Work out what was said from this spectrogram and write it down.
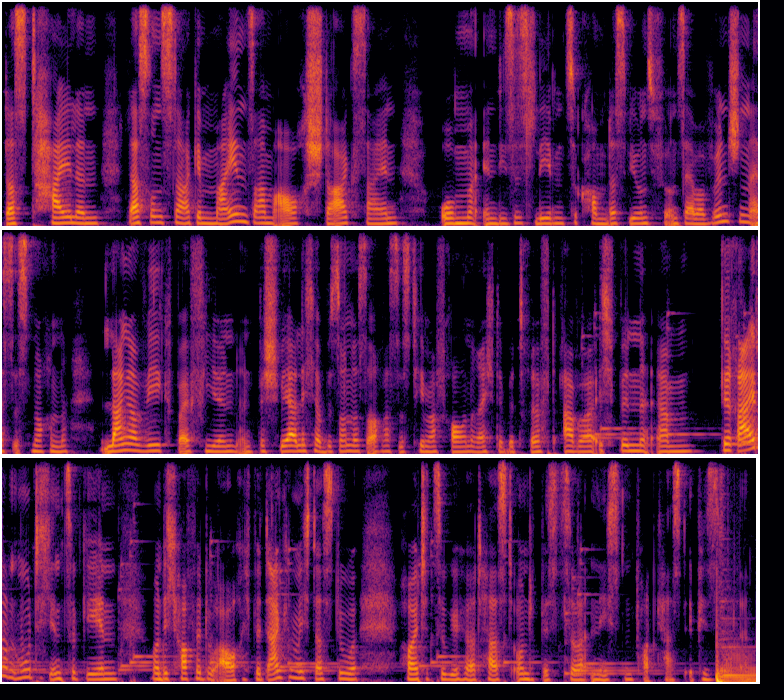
das teilen. Lass uns da gemeinsam auch stark sein um in dieses Leben zu kommen, das wir uns für uns selber wünschen. Es ist noch ein langer Weg bei vielen und beschwerlicher, besonders auch was das Thema Frauenrechte betrifft. Aber ich bin ähm, bereit und mutig, ihn zu gehen und ich hoffe, du auch. Ich bedanke mich, dass du heute zugehört hast und bis zur nächsten Podcast-Episode.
